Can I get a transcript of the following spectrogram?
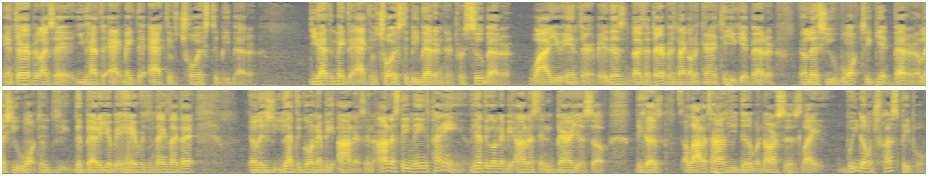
In therapy, like I said, you have to act, make the active choice to be better. You have to make the active choice to be better and to pursue better. why you're in therapy. It doesn't like a therapist is not going to guarantee you get better unless you want to get better, unless you want to to better your behaviors and things like that. Unless you have to go in there and be honest, and honesty means pain. You have to go in there and be honest and bury yourself because a lot of times you deal with narcissists. Like we don't trust people.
